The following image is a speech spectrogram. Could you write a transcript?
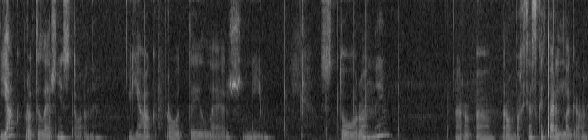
як протилежні сторони. Як протилежні сторони ромба. Хотіла сказати паралелограм.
